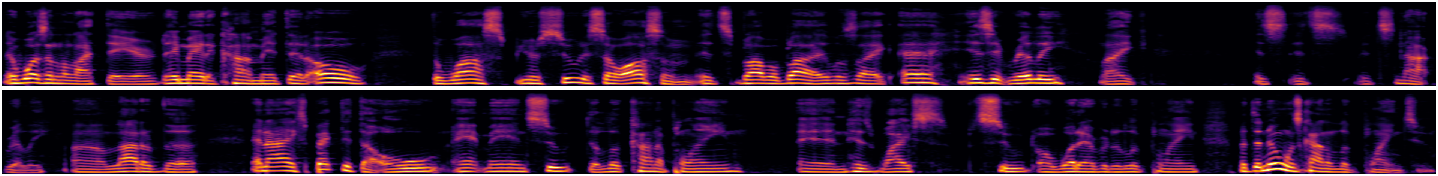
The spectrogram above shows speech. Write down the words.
there wasn't a lot there. They made a comment that oh, the wasp, your suit is so awesome. It's blah blah blah. It was like, eh, is it really? Like, it's it's it's not really. Uh, a lot of the and I expected the old Ant Man suit to look kind of plain, and his wife's suit or whatever to look plain, but the new ones kind of look plain too.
